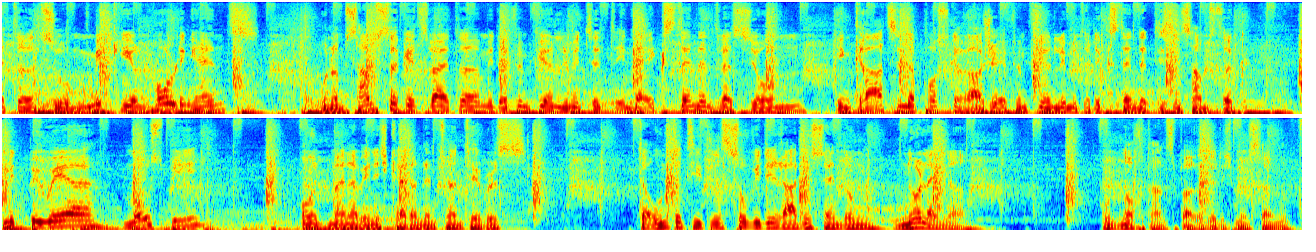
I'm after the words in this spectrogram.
Weiter zu Mickey und Holding Hands. Und am Samstag geht's weiter mit FM4 Unlimited in der Extended-Version in Graz in der Postgarage. FM4 Unlimited Extended diesen Samstag mit Beware Mosby und meiner Wenigkeit an den Turntables. Der Untertitel sowie die Radiosendung nur länger und noch tanzbarer, würde ich mal sagen.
